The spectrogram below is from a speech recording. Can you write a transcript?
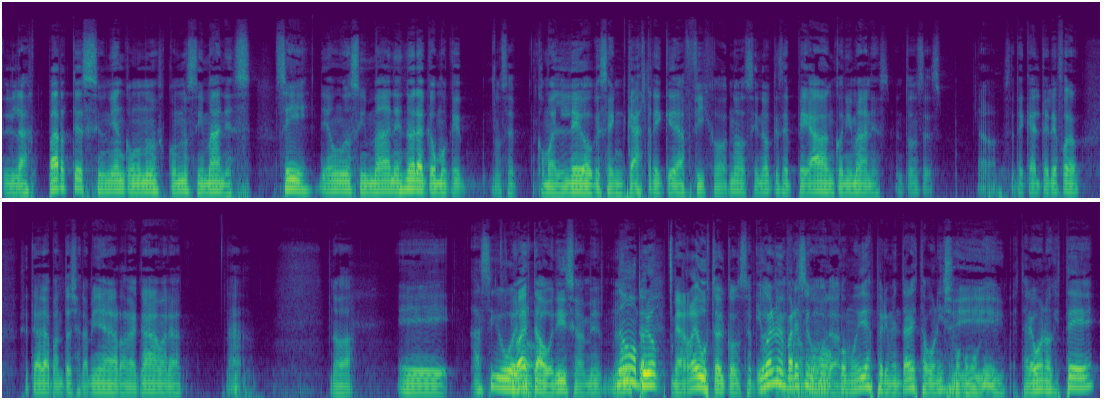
las partes se unían como unos, con unos imanes. Sí, Tenían unos imanes, no era como que, no sé, como el Lego que se encastra y queda fijo, no, sino que se pegaban con imanes. Entonces, no, se te cae el teléfono, se te da la pantalla a la mierda, la cámara, nada, no da. eh, así que Igual bueno. está buenísimo, me No, gusta- pero- me re gusta el concepto. Igual me parece como, como idea experimental, está buenísimo, como Sí. que estaría bueno que esté.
